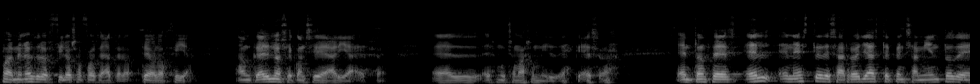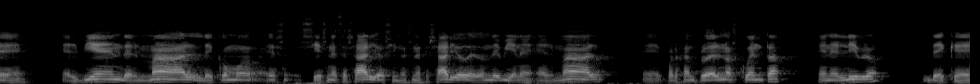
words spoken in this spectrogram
o al menos de los filósofos de la teología, aunque él no se consideraría eso. Él es mucho más humilde que eso. Entonces, él en este desarrolla este pensamiento de el bien, del mal, de cómo es, si es necesario, si no es necesario, de dónde viene el mal. Eh, por ejemplo, él nos cuenta en el libro de que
